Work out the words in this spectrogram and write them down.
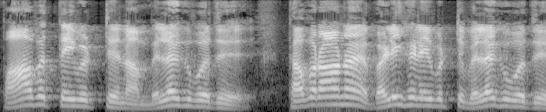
பாவத்தை விட்டு நாம் விலகுவது தவறான வழிகளை விட்டு விலகுவது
